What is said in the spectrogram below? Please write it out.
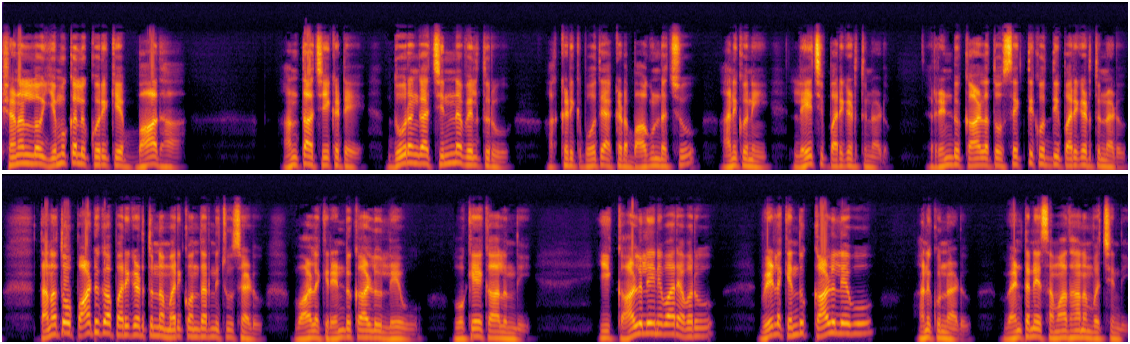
క్షణంలో ఎముకలు కొరికే బాధ. అంతా చీకటే. దూరంగా చిన్న వెలుతురు అక్కడికి పోతే అక్కడ బాగుండొచ్చు అనుకుని లేచి పరిగెడుతున్నాడు. రెండు కాళ్ళతో శక్తి కొద్దీ పరిగెడుతున్నాడు. తనతో పాటుగా పరిగెడుతున్న మరికొందరిని చూశాడు. వాళ్ళకి రెండు కాళ్ళు లేవు. ఒకే కాలుంది. ఈ కాళ్ళు లేనివారెవరు వీళ్ళకెందుకు కాళ్ళు లేవు? అనుకున్నాడు. వెంటనే సమాధానం వచ్చింది.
